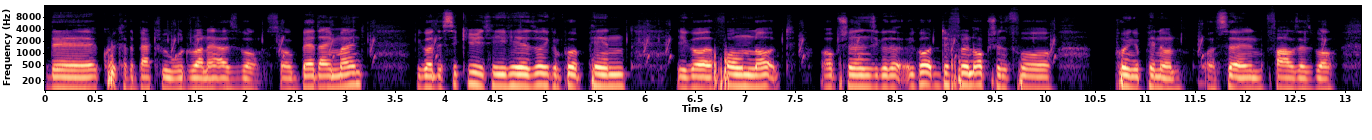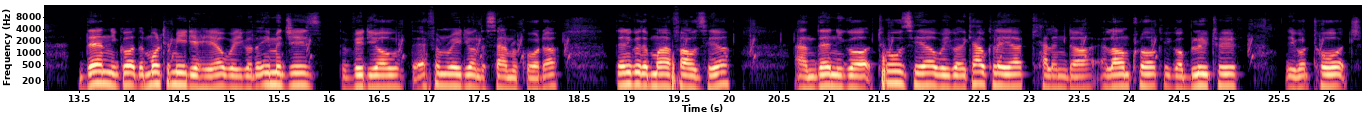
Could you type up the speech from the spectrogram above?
the quicker the battery would run out as well. So bear that in mind. You got the security here as well. You can put a pin. You got phone locked. Options. You got you got different options for putting a pin on on certain files as well. Then you got the multimedia here where you got the images the video the fm radio and the sound recorder. Then you got the my files here. And then you got tools here where you got the calculator calendar alarm clock. You got bluetooth. You got torch.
